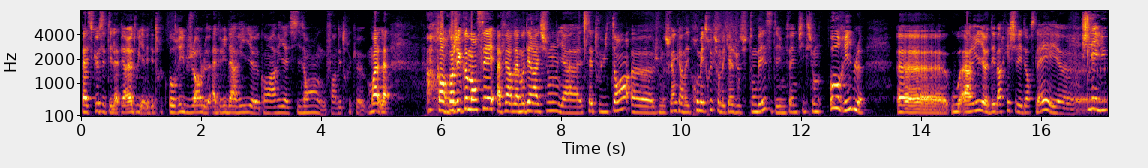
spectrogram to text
parce que c'était la période où il y avait des trucs horribles, genre le Hagrid Harry euh, quand Harry a 6 ans, ou enfin des trucs. euh, Moi, là. Quand, quand j'ai commencé à faire de la modération il y a 7 ou 8 ans, euh, je me souviens qu'un des premiers trucs sur lesquels je suis tombée, c'était une fanfiction horrible euh, où Harry euh, débarquait chez les Dursley et. euh, Je l'ai lu.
